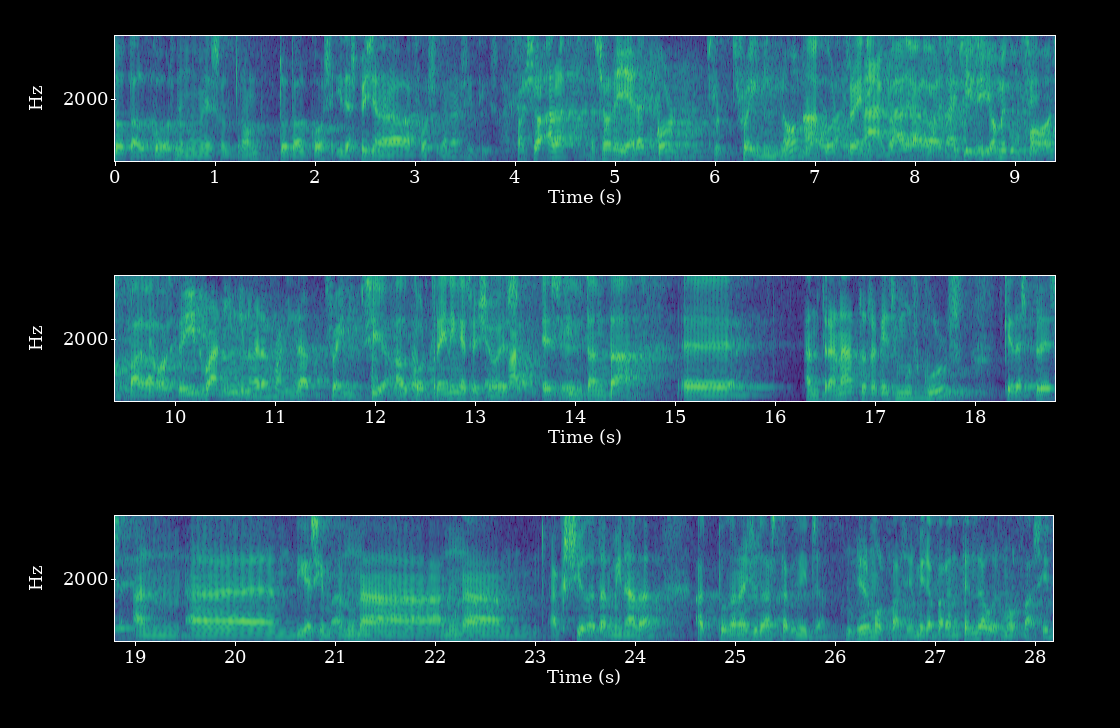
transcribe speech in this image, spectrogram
tot el cos, no només el tronc, tot el cos, i després generar la força que necessitis. Per això ara, això deia, era core training, no? Ah, core training, ah, vale, vale, vale, sí, sí, sí. Jo m'he confós, sí, vale, vale, llavors t'he dit running i no era running, era training. Sí, el core training és això, és, és intentar eh, entrenar tots aquells músculs que després en, eh, diguéssim, en una, en una acció determinada et poden ajudar a estabilitzar. -huh. Això és molt fàcil, mira, per entendre-ho és molt fàcil.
